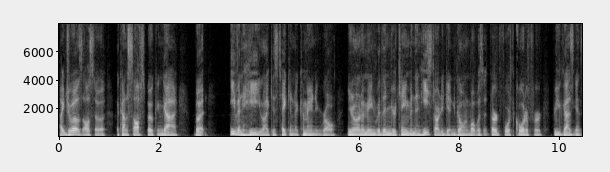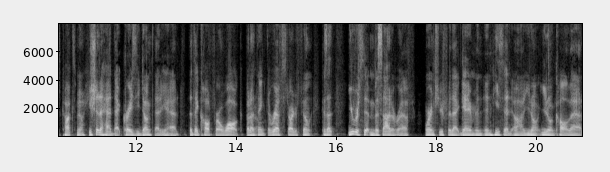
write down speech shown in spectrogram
like Joel is also a, a kind of soft spoken guy, but even he like is taking a commanding role. You know what I mean within your team, and then he started getting going. What was it, third, fourth quarter for for you guys against Cox Mill? He should have had that crazy dunk that he had that they called for a walk, but I think the ref started feeling because you were sitting beside a ref, weren't you, for that game? And, and he said, "Oh, you don't you don't call that."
